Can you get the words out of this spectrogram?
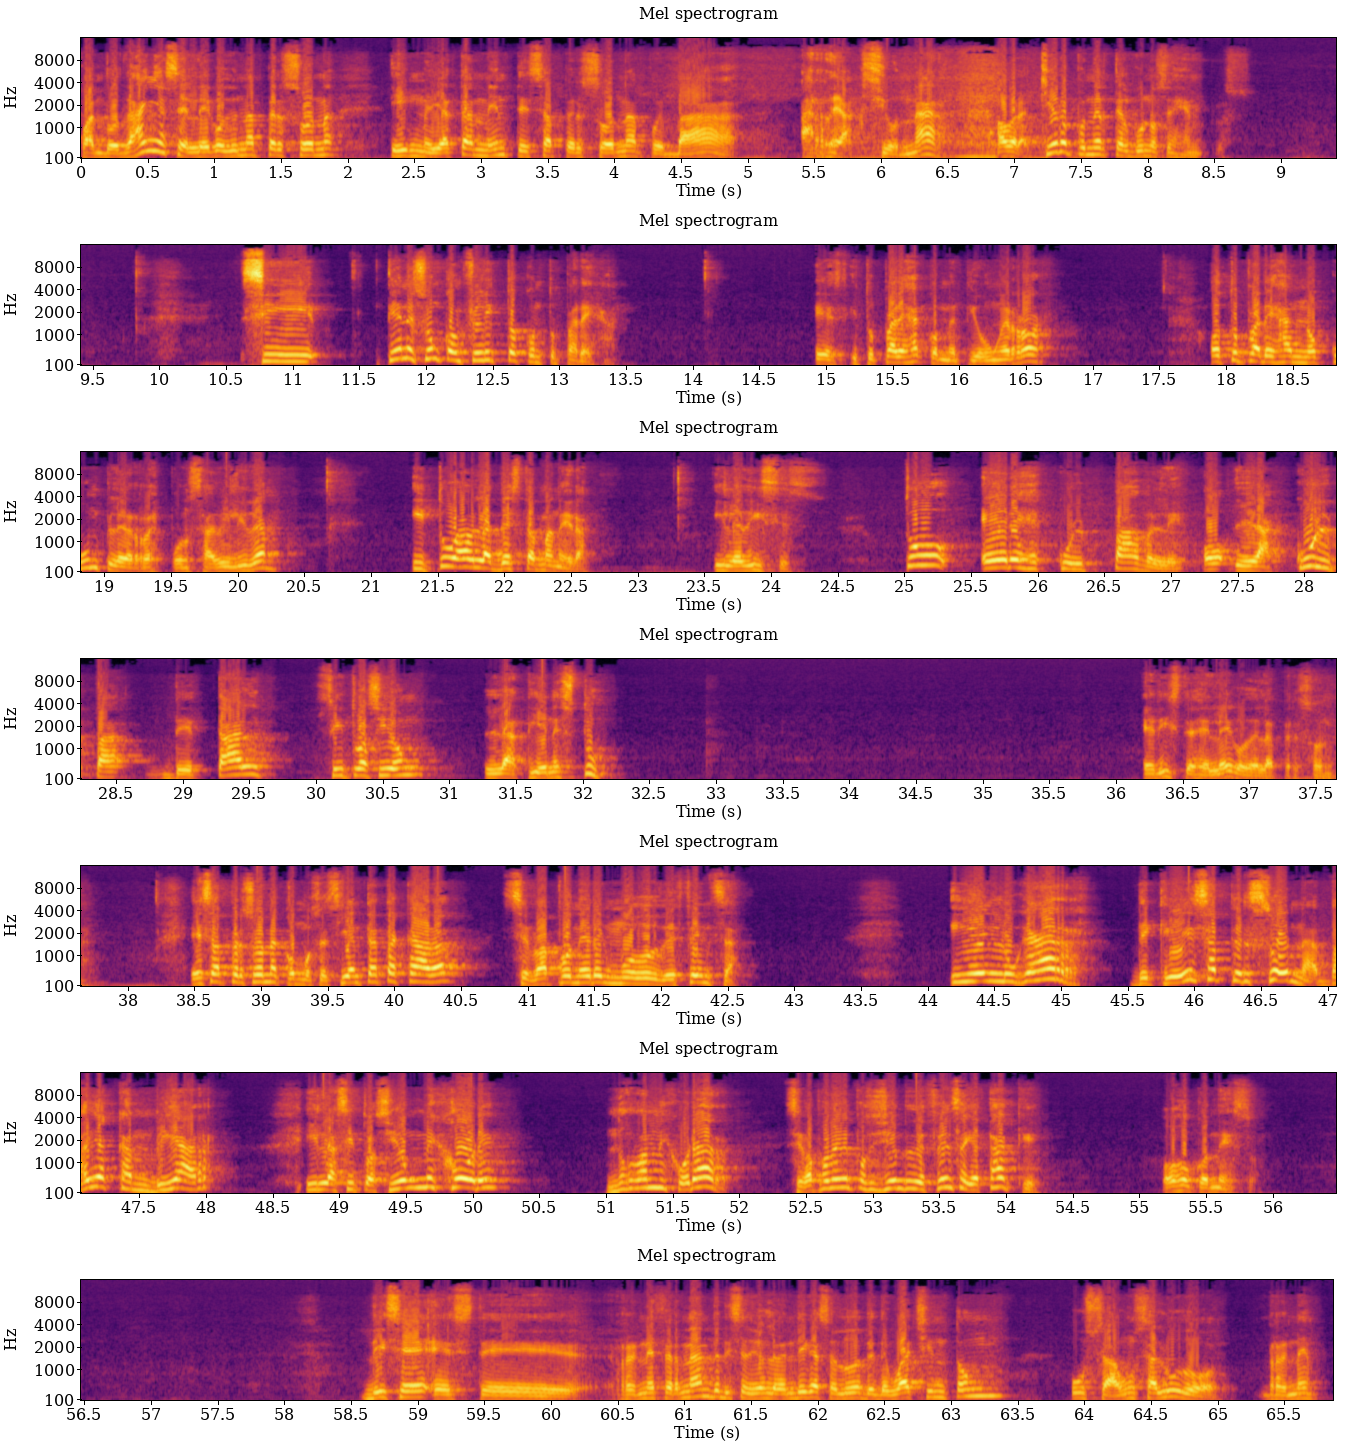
cuando dañas el ego de una persona, inmediatamente esa persona pues va a, reaccionar. Ahora, quiero ponerte algunos ejemplos. Si tienes un conflicto con tu pareja y tu pareja cometió un error, o tu pareja no cumple responsabilidad, y tú hablas de esta manera y le dices, tú eres culpable o la culpa de tal situación la tienes tú. Heriste el ego de la persona. Esa persona como se siente atacada, se va a poner en modo de defensa. Y en lugar de que esa persona vaya a cambiar y la situación mejore, no va a mejorar. Se va a poner en posición de defensa y ataque. Ojo con eso. Dice este René Fernández, dice Dios le bendiga, saludos desde Washington, USA. Un saludo, René.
